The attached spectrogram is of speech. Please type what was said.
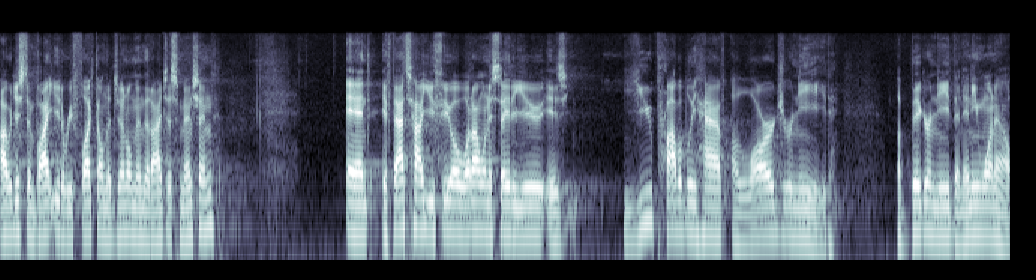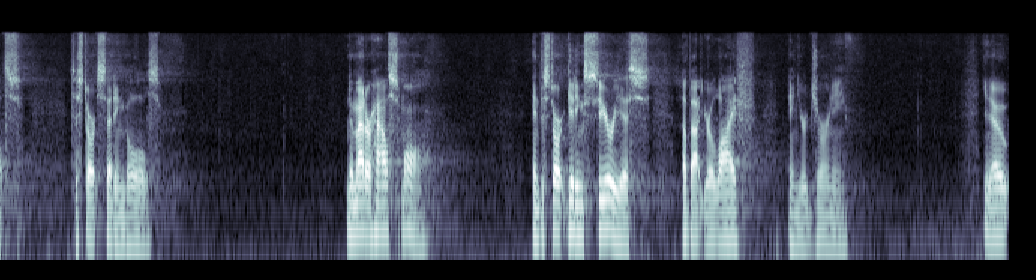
I would just invite you to reflect on the gentleman that I just mentioned. And if that's how you feel, what I want to say to you is you probably have a larger need, a bigger need than anyone else to start setting goals, no matter how small, and to start getting serious about your life and your journey. You know,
